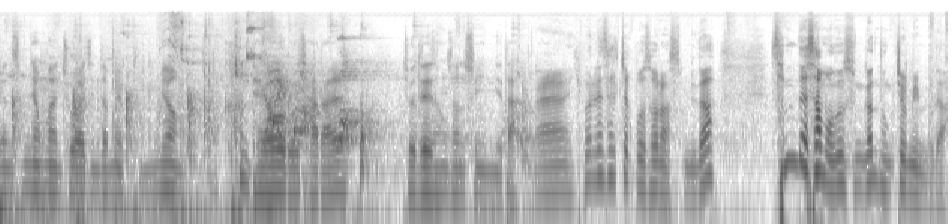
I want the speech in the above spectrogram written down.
연습량만 좋아진다면 분명 큰 대어로 자랄 조대성 선수입니다. 네, 이번엔 살짝 벗어났습니다. 3대 3 어느 순간 동점입니다.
